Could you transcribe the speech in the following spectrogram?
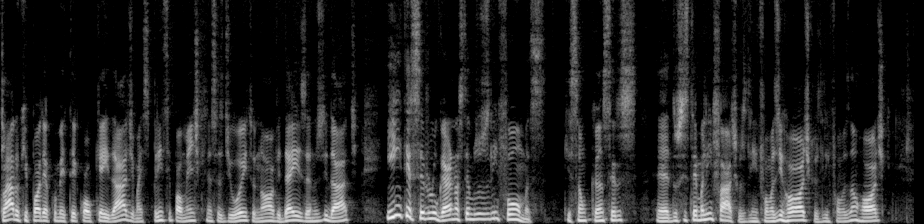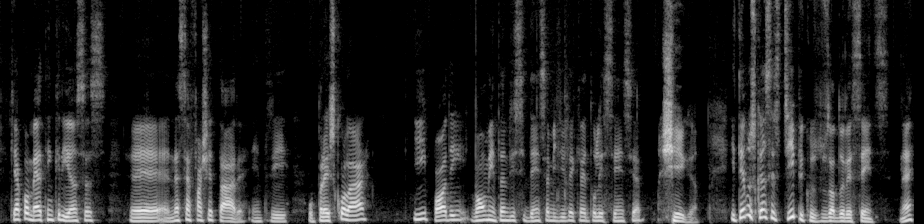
Claro que pode acometer qualquer idade, mas principalmente crianças de 8, 9, 10 anos de idade. E em terceiro lugar, nós temos os linfomas, que são cânceres é, do sistema linfático, os linfomas de Hodgkin, os linfomas não Hodgkin, que acometem crianças é, nessa faixa etária, entre o pré-escolar e podem vão aumentando de incidência à medida que a adolescência chega. E temos cânceres típicos dos adolescentes, né,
